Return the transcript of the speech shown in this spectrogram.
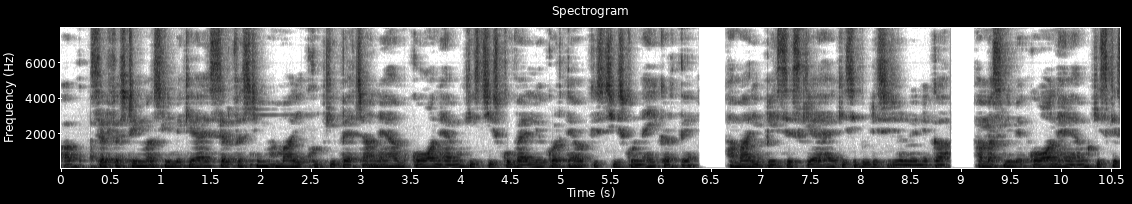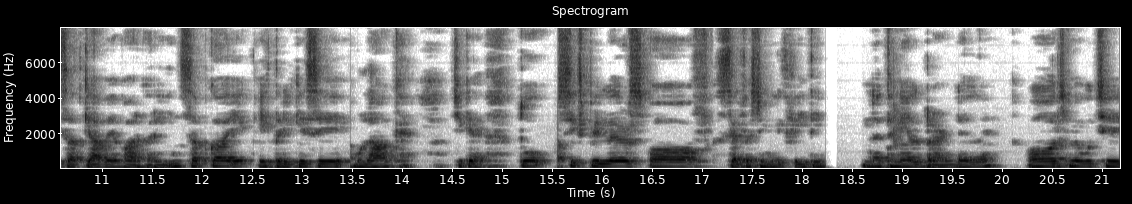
अब सेल्फ एस्टीम असली में क्या है? सेल्फ एस्टीम हमारी खुद की पहचान है। हम कौन है? हम किस चीज़ को वैल्यू करते हैं और किस चीज़ को नहीं करते हैं? हमारी बेसिस क्या है किसी भी डिसीज़न लेने का? हम असली में कौन है? हम किसके साथ क्या व्यवहार करें? इन सब का एक एक तरीके से मूलांक है। ठीक है? तो six pillars of self esteem लिख रही थी। नेथनियल ब्रांडेल ने। और उसमें वो छः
